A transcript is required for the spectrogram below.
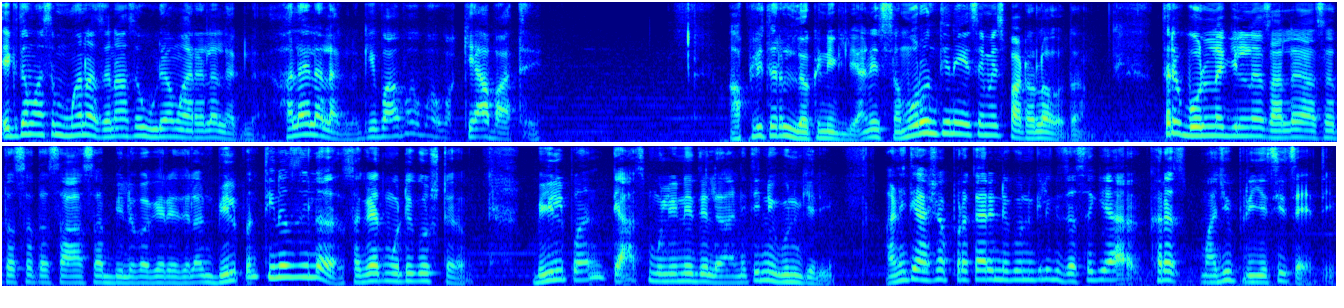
एकदम असं मन असं ना असं उड्या मारायला लागलं हलायला लागलं की वा वा वा वा क्या बात आहे आपली तर लक निघली आणि समोरून तिने एस एम एस पाठवला होता. तर बोलणं गिलणं झालं असं तसं तसं असं बिल वगैरे दिलं. आणि बिल पण तिनंच दिलं सगळ्यात मोठी गोष्ट. बिल पण त्याच मुलीने दिलं आणि ती निघून गेली. आणि ती अशा प्रकारे निघून गेली की जसं की यार खरंच माझी प्रियसीच आहे ती.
